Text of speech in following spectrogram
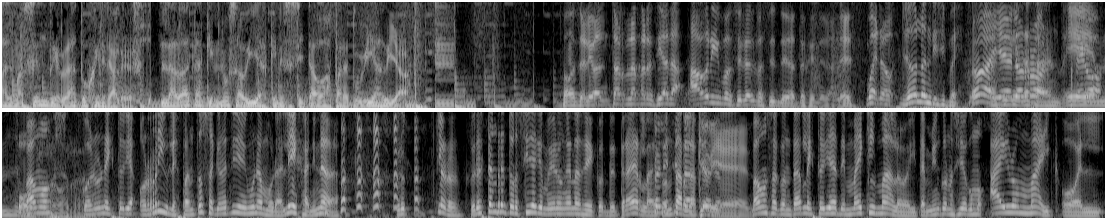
Almacén de datos generales. La data que no sabías que necesitabas para tu día a día. Vamos a levantar la persiana, abrimos el almacén de datos generales. Bueno, yo lo anticipé. Ay, así el que ya saben. Eh, vamos con una historia horrible, espantosa, que no tiene ninguna moraleja ni nada. Pero, claro, pero es tan retorcida que me dieron ganas de, co- de traerla, de contarla. Qué bien. Vamos a contar la historia de Michael Malloy, también conocido como Iron Mike o el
